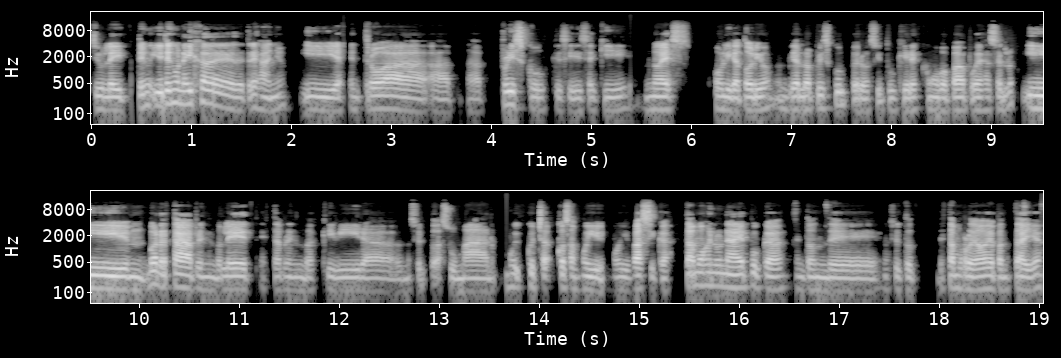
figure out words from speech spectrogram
Too Late. Tengo, yo tengo una hija de, tres años y entró a, a, a preschool, que se dice aquí. No es obligatorio enviarlo a preschool, pero si tú quieres como papá puedes hacerlo. Y bueno, está aprendiendo leer, está aprendiendo a escribir, a, ¿no es cierto? a sumar, muy, cosas muy, muy básicas. Estamos en una época en donde ¿no es cierto? estamos rodeados de pantallas.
